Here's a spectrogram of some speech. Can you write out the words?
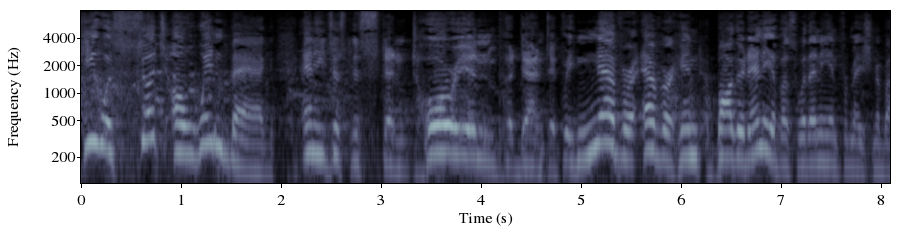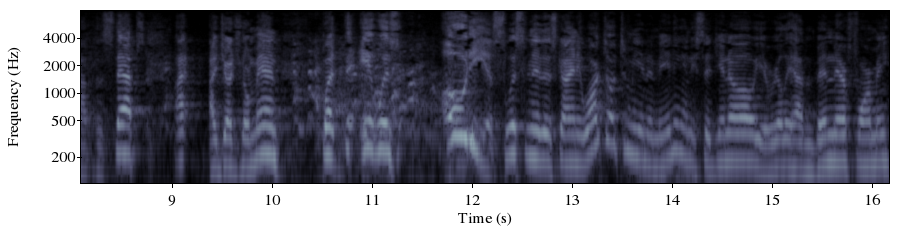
he was such a windbag, and he just this stentorian pedantic. He never ever hind- bothered any of us with any information about the steps. I, I judge no man, but it was odious listening to this guy, and he walked up to me in a meeting, and he said, you know, you really haven't been there for me.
